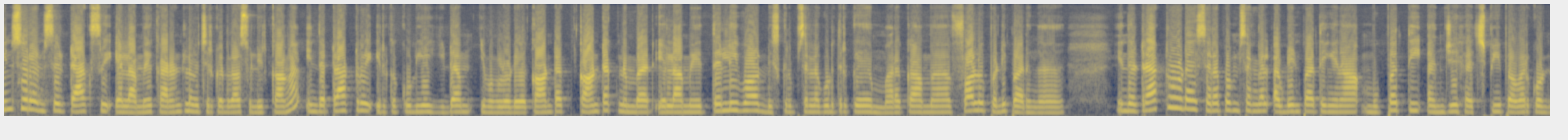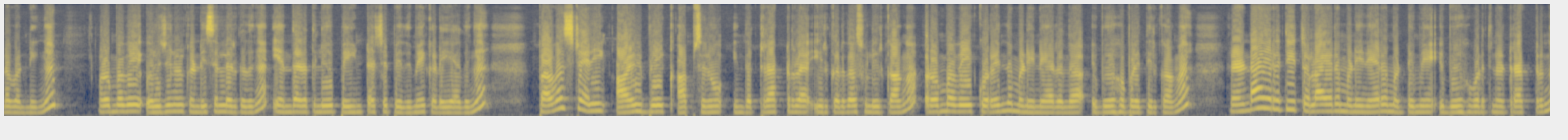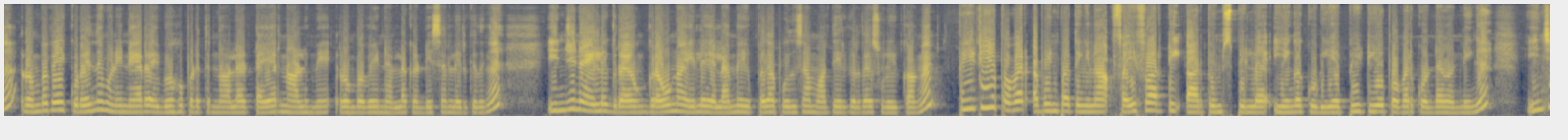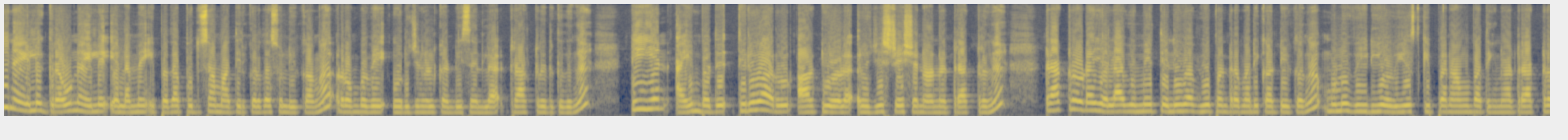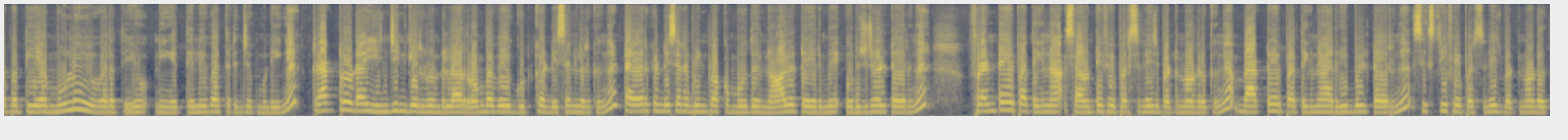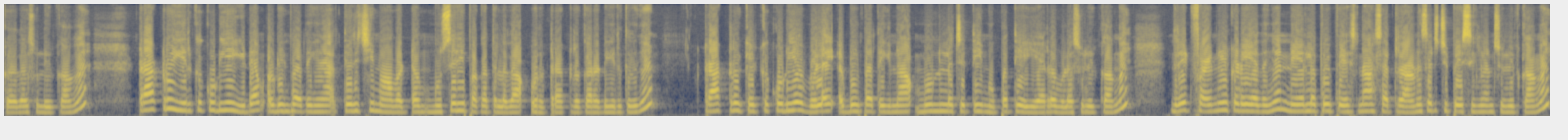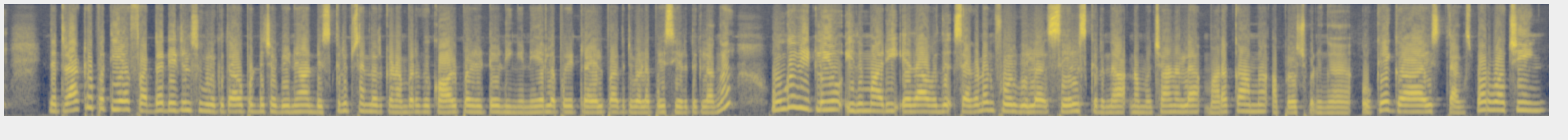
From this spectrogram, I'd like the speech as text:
இன்சூரன்ஸு டேக்ஸு எல்லாமே கரண்ட்டில் வச்சுருக்கிறதா சொல்லியிருக்காங்க. இந்த டிராக்டர் இருக்கக்கூடிய இடம் இவங்களுடைய காண்டாக்ட் காண்டாக்ட் நம்பர் எல்லாமே தெளிவாக டிஸ்கிரிப்ஷனில் கொடுத்துருக்கு. மறக்காமல் ஃபாலோ பண்ணி பாருங்கள் இந்த டிராக்டரோட சிறப்பம்சங்கள் அப்படின்னு பார்த்தீங்கன்னா முப்பத்தி அஞ்சு ஹெச்பி பவர் கொண்ட வண்டிங்க. ரொம்பவே ஒரிஜினல் கண்டிஷனில் இருக்குதுங்க. எந்த இடத்துலையும் பெயிண்ட் டச்சப் எதுவுமே கிடையாதுங்க. பவர் ஸ்டேரிங் ஆயில் பிரேக் ஆப்ஷனும் இந்த டிராக்டரில் இருக்கிறதா சொல்லியிருக்காங்க. ரொம்பவே குறைந்த மணி நேரம் தான் உபயோகப்படுத்தியிருக்காங்க. ரெண்டாயிரத்தி தொள்ளாயிரம் மணி நேரம் மட்டுமே உபயோகப்படுத்தின டிராக்டருங்க ரொம்பவே குறைந்த மணி நேரம் உபயோகப்படுத்தினால டயர்னாலுமே ரொம்பவே நல்ல கண்டிஷனில் இருக்குதுங்க. இன்ஜின் ஆயில் கிரவு கிரவுண்ட் ஆயில் எல்லாமே இப்போ தான் புதுசாக மாற்றிருக்கிறதா சொல்லியிருக்காங்க பிடிஓ பவர் அப்படின்னு பார்த்தீங்கன்னா ஃபைவ் ஃபார்ட்டி ஆர்பிஎம் ஸ்பீடில் இயங்கக்கூடிய பிடிஓ பவர் கொண்ட வண்டிங்க. இன்ஜின் ஆயில் கிரவுண்ட் ஆயில் எல்லாமே இப்போ தான் புதுசாக மாற்றிருக்கிறதா சொல்லியிருக்காங்க ரொம்பவே ஒரிஜினல் கண்டிஷனில் டிராக்டர் இருக்குதுங்க. டிஎன் ஐம்பது திருவாரூர் ஆர்டிஓவில் ரிஜிஸ்ட்ரேஷன் ஆன டிராக்டருங்க டிராக்டரோட எல்லாவையுமே தெளிவாக வியூ பண்ணுற மாதிரி காட்டியிருக்காங்க. முழு வீடியோவையும் ஸ்கிப் பண்ணாமல் பார்த்தீங்கன்னா டிராக்டரை பற்றிய முழு விவரத்தையும் நீங்கள் தெளிவாக தெரிஞ்சுக்க முடியுங்க. டிராக்டரோட இன்ஜின் கியர் ரொம்பவே குட் கண்டிஷனில் இருக்குங்க. டயர் கண்டிஷன் அப்படின்னு பார்க்கும்போது நாலு டயருமே ஒரிஜினல் டயருங்க ஃப்ரண்ட் டயர் பார்த்தீங்கன்னா செவன்ட்டி ஃபைவ் பர்சன்டேஜ் பட்டனோடு இருக்குங்க. பேக் டயர் பார்த்தீங்கன்னா ரீபில் டயருங்க சிக்ஸ் சிக்ஸ்டி ஃபைவ் பர்சன்டேஜ் பட்டனோடு இருக்கிறதா சொல்லியிருக்காங்க. டிராக்டர் இருக்கக்கூடிய இடம் அப்படின்னு பார்த்தீங்கன்னா திருச்சி மாவட்டம் முசிறி பக்கத்தில் தான் ஒரு டிராக்டர் கரடி இருக்குதுங்க. டிராக்டர் கேட்கக்கூடிய விலை அப்படின்னு பார்த்தீங்கன்னா மூணு லட்சத்தி முப்பத்தி ஐயாயிரம் விலை சொல்லியிருக்காங்க. இந்த ரேட் ஃபைனல் கிடையாதுங்க. நேரில் போய் பேசினா சற்று அனுசரித்து பேசிக்கலாம்னு சொல்லியிருக்காங்க. இந்த டிராக்டர் பற்றிய ஃபர்தர் டீட்டெயில்ஸ் உங்களுக்கு தேவைப்பட்டுச்சு அப்படின்னா டிஸ்கிரிப்ஷனில் இருக்க நம்பருக்கு கால் பண்ணிவிட்டு நீங்கள் நேரில் போய் ட்ரையல் பார்த்துட்டு விலை பேசி எடுத்துக்கலாங்க. உங்கள் வீட்லேயும் இது மாதிரி ஏதாவது செகண்ட் அண்ட் ஃபோர் வீலர் சேல்ஸ்க்கு இருந்தால் நம்ம சேனலை மறக்காமல் அப்ரோச் பண்ணுங்கள் ஓகே காய்ஸ் தேங்க்ஸ் ஃபார் வாட்சிங்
